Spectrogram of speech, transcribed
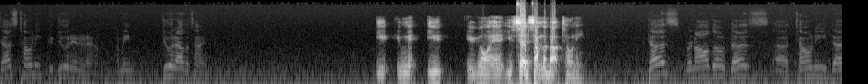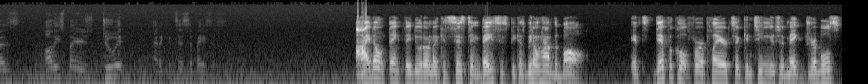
Does Tony do it in and out? I mean, do it all the time. You you you you're going in. You said something about Tony. Does Ronaldo, does uh, Tony does all these players do it at a consistent basis? I don't think they do it on a consistent basis because we don't have the ball. It's difficult for a player to continue to make dribbles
